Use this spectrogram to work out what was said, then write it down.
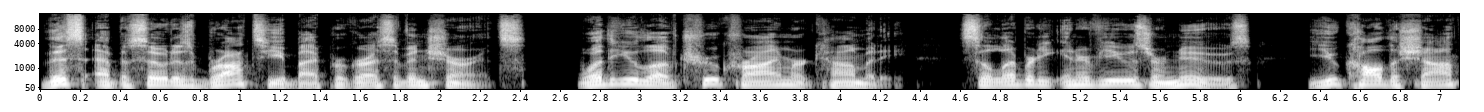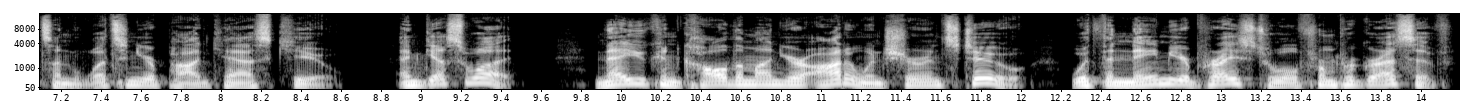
This episode is brought to you by Progressive Insurance. Whether you love true crime or comedy, celebrity interviews or news, you call the shots on what's in your podcast queue. And guess what? Now you can call them on your auto insurance too with the Name Your Price tool from Progressive.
